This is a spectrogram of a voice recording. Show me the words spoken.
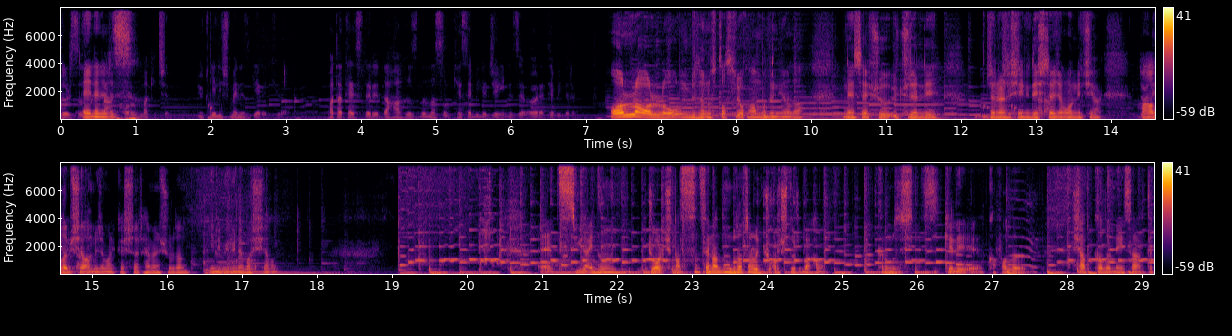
Hırsızlıktan Eğleniriz. korunmak için yük gelişmeniz gerekiyor. Patatesleri daha hızlı nasıl kesebileceğinizi öğretebilirim. Allah Allah oğlum bizden ustası yok lan bu dünyada. Neyse şu 350 döner şeyini değiştireceğim onun için hala bir şey almayacağım arkadaşlar. Hemen şuradan yeni bir güne başlayalım. Evet günaydın George nasılsın? Senin adın bundan sonra George'dur bakalım. Kırmızı sikkeli e, kafalı şapkalı neyse artık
